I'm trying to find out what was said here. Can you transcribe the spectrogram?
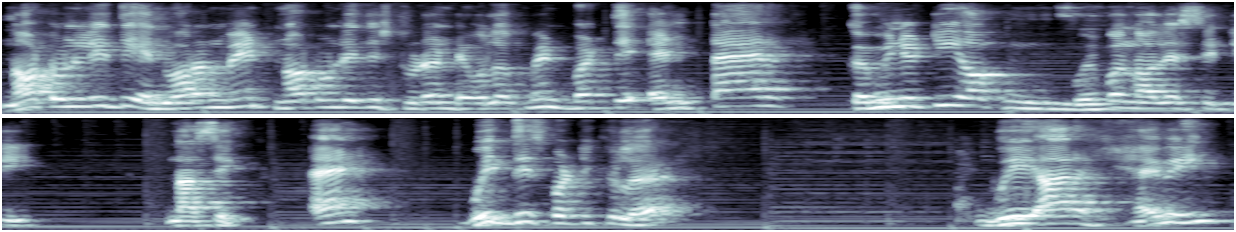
not only the environment, not only the student development, but the entire community of Bhujbal Knowledge City, Nasik. And with this particular, we are having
